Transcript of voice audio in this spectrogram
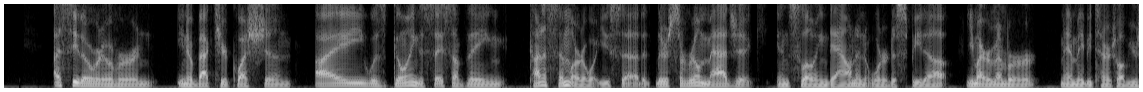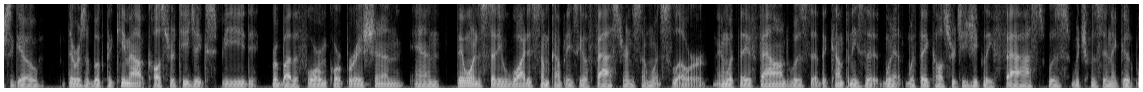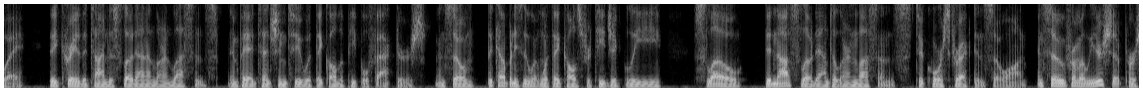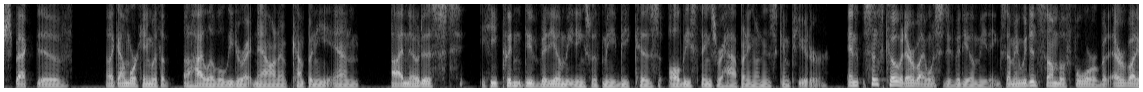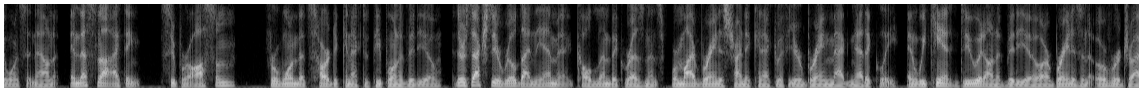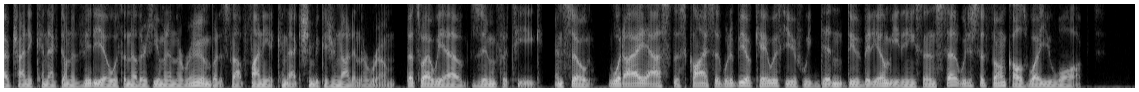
I see it over and over. And, you know, back to your question, I was going to say something kind of similar to what you said. There's some real magic in slowing down in order to speed up. You might remember, man, maybe 10 or 12 years ago, there was a book that came out called Strategic Speed, wrote by the Forum Corporation. And they wanted to study why did some companies go faster and some went slower. And what they found was that the companies that went what they call strategically fast was which was in a good way they created the time to slow down and learn lessons and pay attention to what they call the people factors. And so the companies that went what they called strategically slow did not slow down to learn lessons, to course correct, and so on. And so, from a leadership perspective, like I'm working with a, a high level leader right now in a company, and I noticed he couldn't do video meetings with me because all these things were happening on his computer. And since COVID, everybody wants to do video meetings. I mean, we did some before, but everybody wants it now. And that's not, I think, super awesome for one that's hard to connect with people on a video. There's actually a real dynamic called limbic resonance where my brain is trying to connect with your brain magnetically. And we can't do it on a video. Our brain is in overdrive trying to connect on a video with another human in the room, but it's not finding a connection because you're not in the room. That's why we have Zoom fatigue. And so what I asked this client, I said, would it be okay with you if we didn't do video meetings and instead we just did phone calls while you walk?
